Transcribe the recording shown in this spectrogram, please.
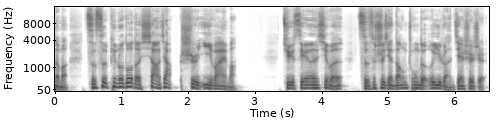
那么，此次拼多多的下架是意外吗？据 CNN 新闻，此次事件当中的恶意软件是指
